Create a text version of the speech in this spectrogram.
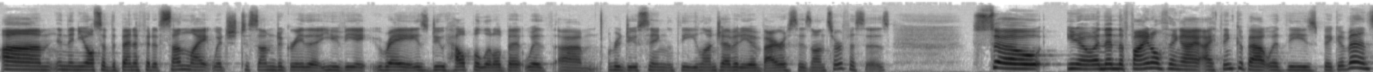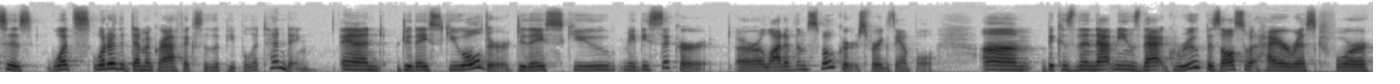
Um, and then you also have the benefit of sunlight which to some degree the uv rays do help a little bit with um, reducing the longevity of viruses on surfaces. So you know and then the final thing I, I think about with these big events is what's what are the demographics of the people attending? And do they skew older? Do they skew maybe sicker are a lot of them smokers, for example? Um, because then that means that group is also at higher risk for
